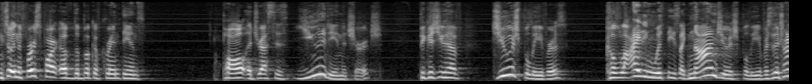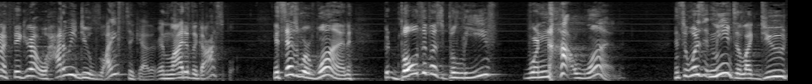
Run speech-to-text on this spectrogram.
And so, in the first part of the book of Corinthians, Paul addresses unity in the church because you have Jewish believers colliding with these like non-Jewish believers and they're trying to figure out, well, how do we do life together in light of the gospel? It says we're one, but both of us believe we're not one. And so, what does it mean to like do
